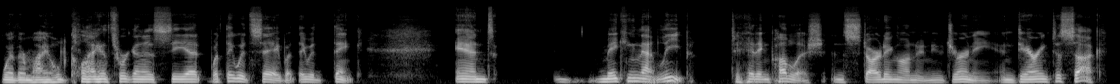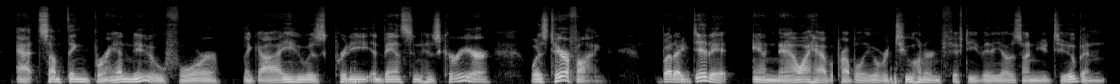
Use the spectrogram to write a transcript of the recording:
whether my old clients were going to see it, what they would say, what they would think. And making that leap to hitting publish and starting on a new journey and daring to suck at something brand new for a guy who was pretty advanced in his career was terrifying. But I did it. And now I have probably over 250 videos on YouTube and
